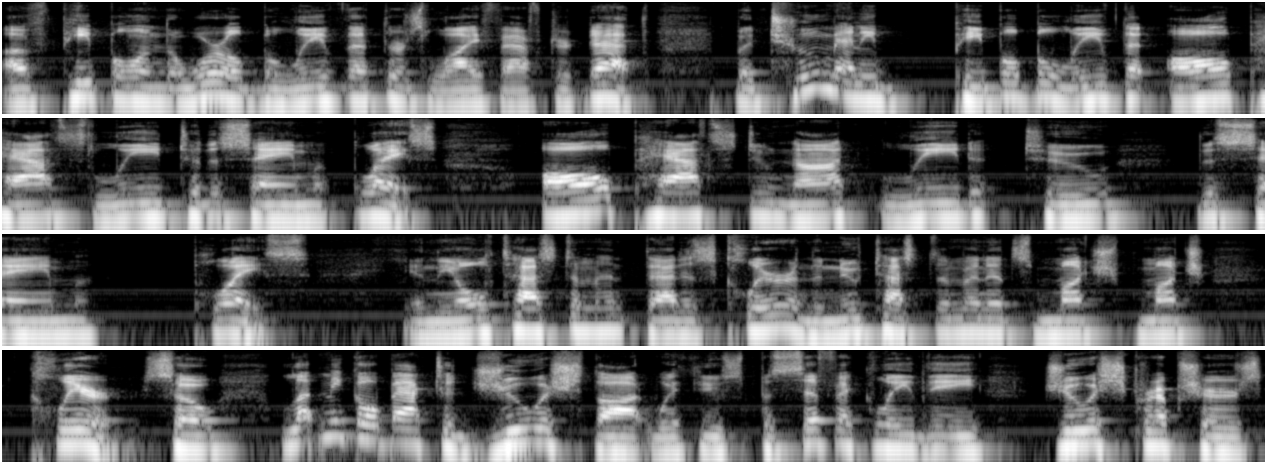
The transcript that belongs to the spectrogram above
of people in the world believe that there's life after death. But too many people believe that all paths lead to the same place. All paths do not lead to the same place. In the Old Testament, that is clear. In the New Testament, it's much, much clearer. So let me go back to Jewish thought with you, specifically the Jewish scriptures,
